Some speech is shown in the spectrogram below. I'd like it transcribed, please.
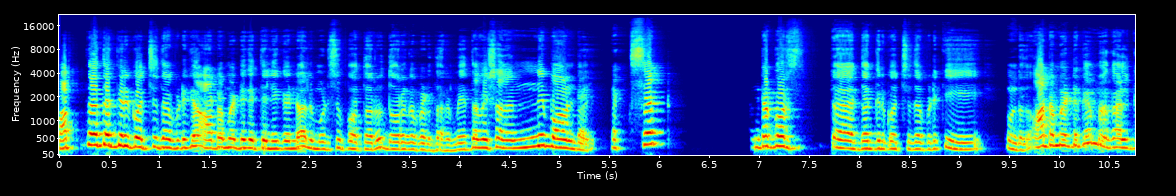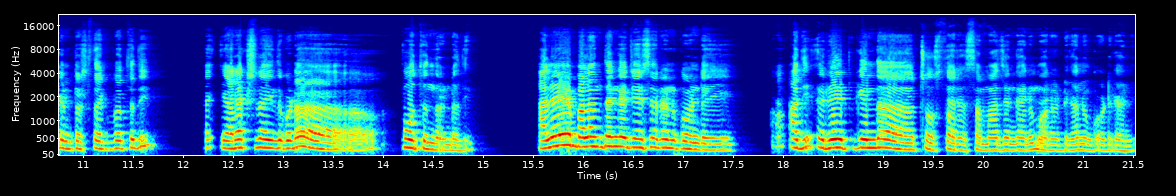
భర్త దగ్గరికి వచ్చేటప్పటికి ఆటోమేటిక్గా తెలియకుండా వాళ్ళు ముడిసిపోతారు దూరంగా పెడతారు. మిగతా విషయాలన్నీ బాగుంటాయి. ఎక్సెప్ట్ ఇంటర్ కోర్స్ దగ్గరికి వచ్చేటప్పటికి ఉండదు. ఆటోమేటిక్గా మగాళ్ళకి ఇంట్రెస్ట్ తగ్గిపోతుంది. ఎరక్షన్ అయింది కూడా పోతుందండి అది. అదే బలవంతంగా చేశారనుకోండి అది రేపు కింద చూస్తారు సమాజం కానీ మరొకటి కానీ ఇంకోటి కానీ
